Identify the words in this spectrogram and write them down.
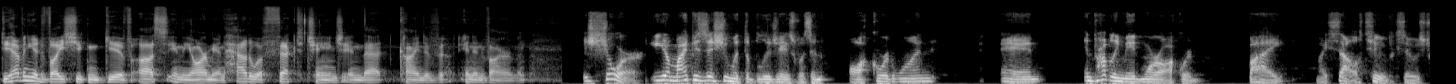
do you have any advice you can give us in the Army on how to affect change in that kind of an environment? Sure. You know, my position with the Blue Jays was an awkward one, and and probably made more awkward by myself too, because I was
